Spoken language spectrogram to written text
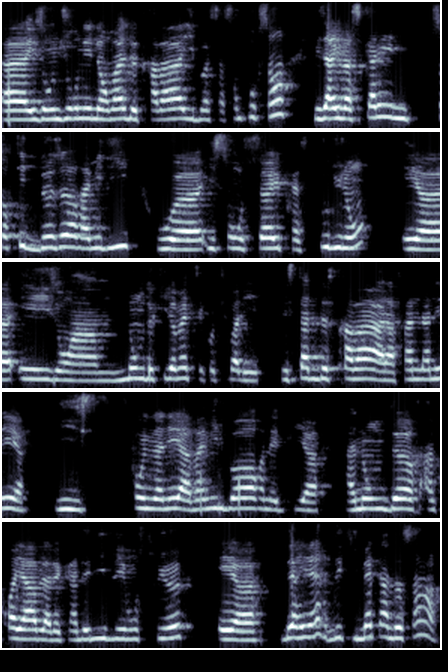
ils ont une journée normale de travail, ils bossent à 100%, mais ils arrivent à se caler une sortie de deux heures à midi où euh, ils sont au seuil presque tout du long. Et, euh, et, ils ont un nombre de kilomètres, c'est quand tu vois les, les stades de Strava à la fin de l'année, ils font une année à 20 000 bornes et puis euh, un nombre d'heures incroyable avec un dénivelé monstrueux. Et derrière, dès qu'ils mettent un dossard,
